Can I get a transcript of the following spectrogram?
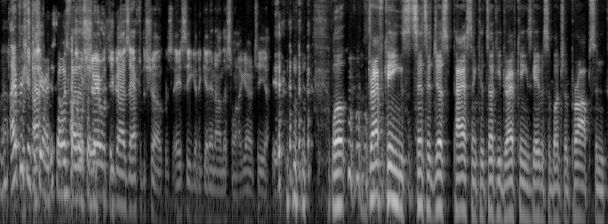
Yep. Well, I appreciate Which you sharing. I, I just always find I will share with you guys after the show because AC going to get in on this one. I guarantee you. well, DraftKings, since it just passed in Kentucky, DraftKings gave us a bunch of props and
